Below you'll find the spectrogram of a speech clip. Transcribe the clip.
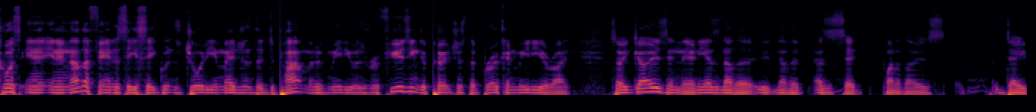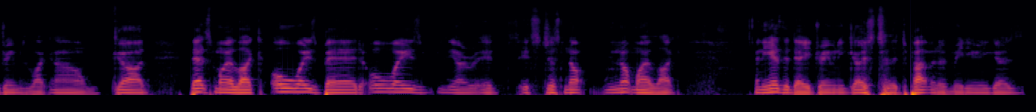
Of course, in, in another fantasy sequence, Jordy imagines the Department of Meteors refusing to purchase the broken meteorite. So he goes in there and he has another, another, as I said, one of those daydreams like, oh God, that's my luck. Always bad. Always, you know, it's it's just not not my luck. And he has a daydream and he goes to the Department of Media and he goes,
